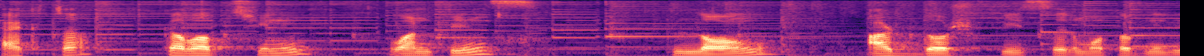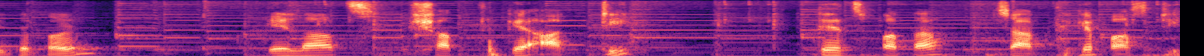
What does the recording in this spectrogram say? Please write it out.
একটা। কাবাব চিনি ওয়ান পিন্স লং আট দশ পিসের মতো আপনি দিতে পারেন। এলাচ সাত থেকে আটটি তেজপাতা চার থেকে পাঁচটি।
